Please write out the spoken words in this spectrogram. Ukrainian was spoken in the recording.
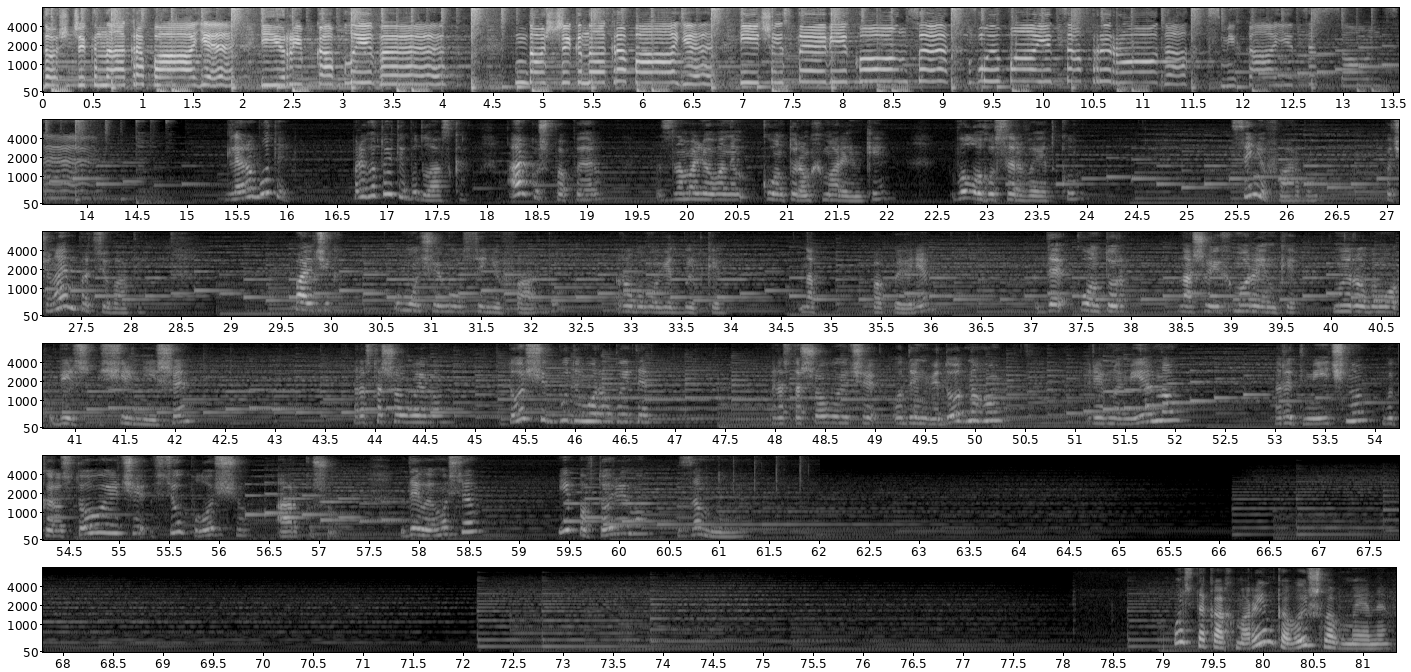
дощик накрапає, і рибка пливе. Дощик накрапає і чисте віконце, вмивається природа, сміхається сонце. Для роботи приготуйте, будь ласка, аркуш паперу з намальованим контуром хмаринки, вологу серветку, синю фарбу. Починаємо працювати. Пальчик умочуємо у синю фарбу, робимо відбитки на папері, де контур нашої хмаринки ми робимо більш щільніше розташовуємо. Дощик будемо робити, розташовуючи один від одного рівномірно, ритмічно, використовуючи всю площу аркушу. Дивимося і повторюємо за мною. Ось така хмаринка вийшла в мене.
